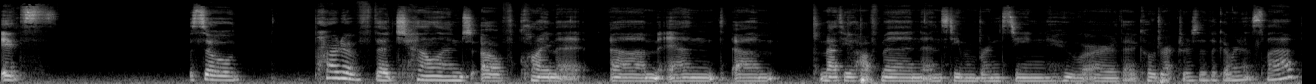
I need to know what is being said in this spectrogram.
it's so part of the challenge of climate um, and um, Matthew Hoffmann and Steven Bernstein, who are the co directors of the Governance Lab,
